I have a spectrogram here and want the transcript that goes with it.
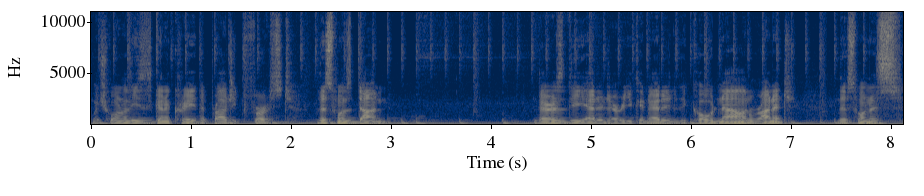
Which one of these is gonna create the project first? This one's done. There's the editor. You can edit the code now and run it. This one is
